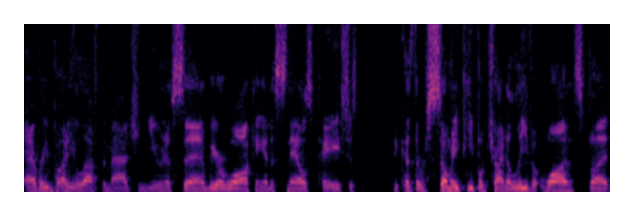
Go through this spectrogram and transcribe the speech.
everybody left the match in unison. We were walking at a snail's pace just because there were so many people trying to leave at once. But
